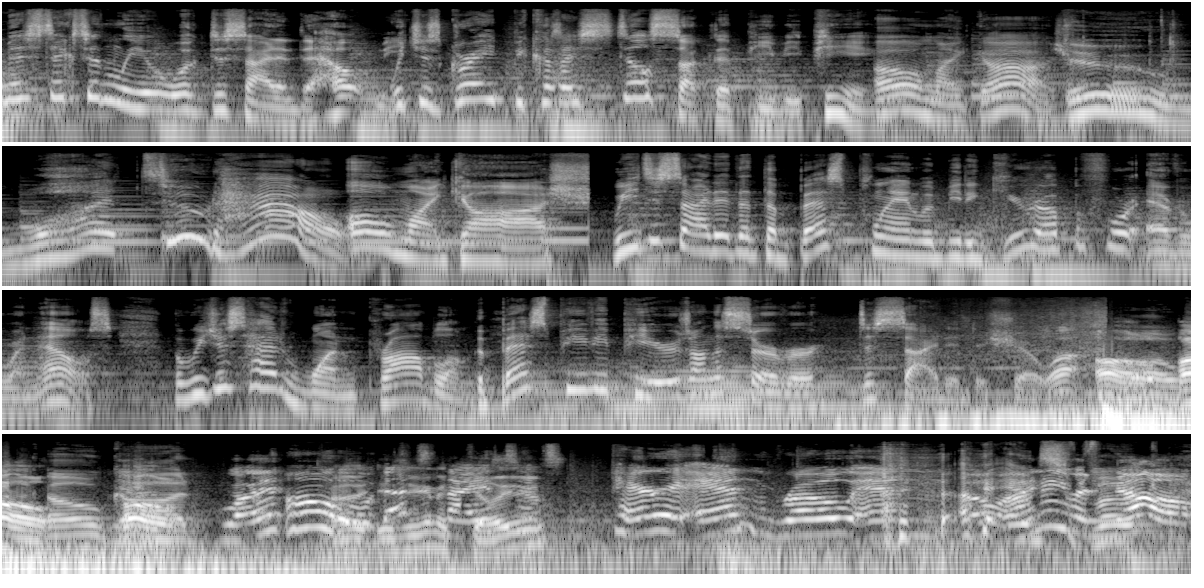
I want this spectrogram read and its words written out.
Mystics and Leo decided to help me, which is great because I still sucked at PvP. Oh my gosh. Dude, what? Dude, how? Oh my gosh. We decided that the best plan would be to gear up before everyone else, but we just had one problem. The best PvPers on the server decided to show up. Oh, oh, Oh, oh, oh god. What? Oh, are- Oh, is he that's gonna nice. kill you? It's Parrot and Row and oh, I don't even know.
